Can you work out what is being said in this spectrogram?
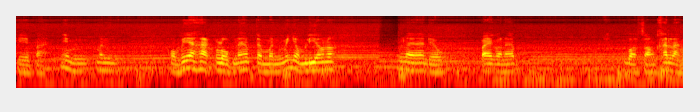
เคปะนี่มันมันผมพยายามหักหลบนะครับ แต่มันไม่ยอมเลี้ยวเนาะไม่เป็นไรนะเดี๋ยวไปก่อนนะครับ บอดสองคันหลัง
